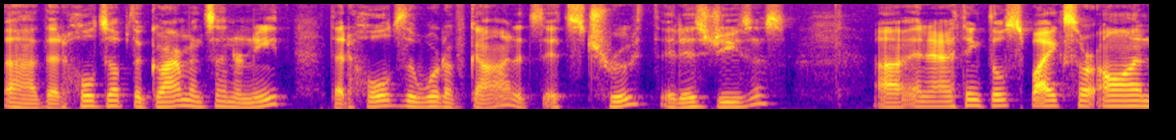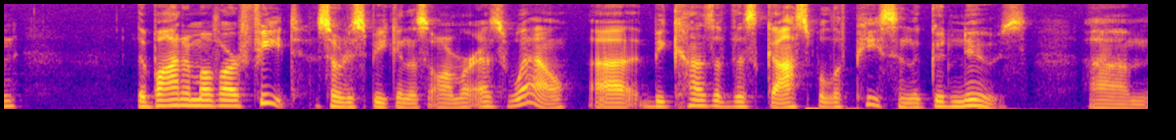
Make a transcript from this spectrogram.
uh, that holds up the garments underneath, that holds the word of God. It's it's truth. It is Jesus, uh, and I think those spikes are on the bottom of our feet, so to speak, in this armor as well, uh, because of this gospel of peace and the good news um,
